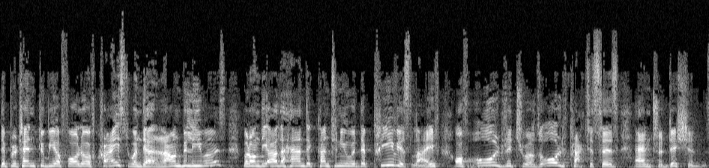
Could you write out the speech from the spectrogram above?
They pretend to be a follower of Christ when they are around believers, but on the other hand, they continue with their previous life of old rituals, old practices, and traditions.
